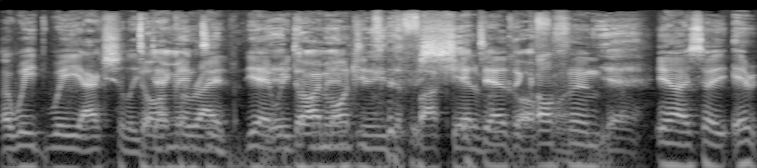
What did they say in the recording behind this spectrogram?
Like we we actually decorated. Yeah, yeah, we diamonded the the, fuck shit out of a the coffin. coffin. Yeah. you know. So every,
